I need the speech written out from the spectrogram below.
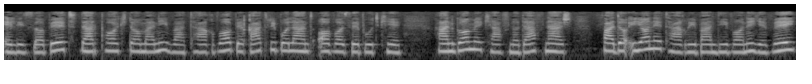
الیزابت در پاکدامنی و تقوا به قدری بلند آوازه بود که هنگام کفن و دفنش فداییان تقریبا دیوانه وی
